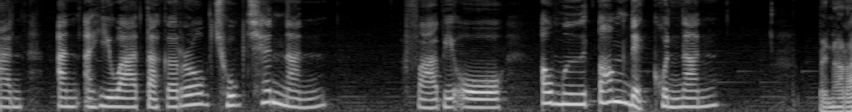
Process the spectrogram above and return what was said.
าลอันอหิวาตากโรคชุกเช่นนั้น ฟาบิโอ เอามือต้องเด็กคนนั้น เป็นอะไร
